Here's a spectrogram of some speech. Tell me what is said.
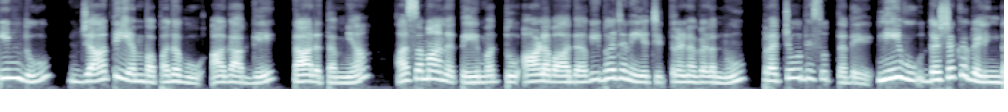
ಇಂದು ಜಾತಿ ಎಂಬ ಪದವು ಆಗಾಗ್ಗೆ ತಾರತಮ್ಯ, ಅಸಮಾನತೆ ಮತ್ತು ಆಳವಾದ ವಿಭಜನೆಯ ಚಿತ್ರಣಗಳನ್ನು ಪ್ರಚೋದಿಸುತ್ತದೆ. ನೀವು ದಶಕಗಳಿಂದ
